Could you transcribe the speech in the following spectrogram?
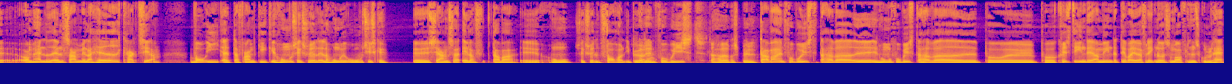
øh, omhandlet alle sammen, eller havde karakter, hvor i at der fremgik homoseksuelle eller homoerotiske øh, seancer, eller der var øh, homoseksuelle forhold i bøgerne. det er en foboist, der har været på spil. Der var en foboist, der havde været øh, en homofobist, der havde været øh, på, øh, på Kristien der og mente, at det var i hvert fald ikke noget, som offentligheden skulle have,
